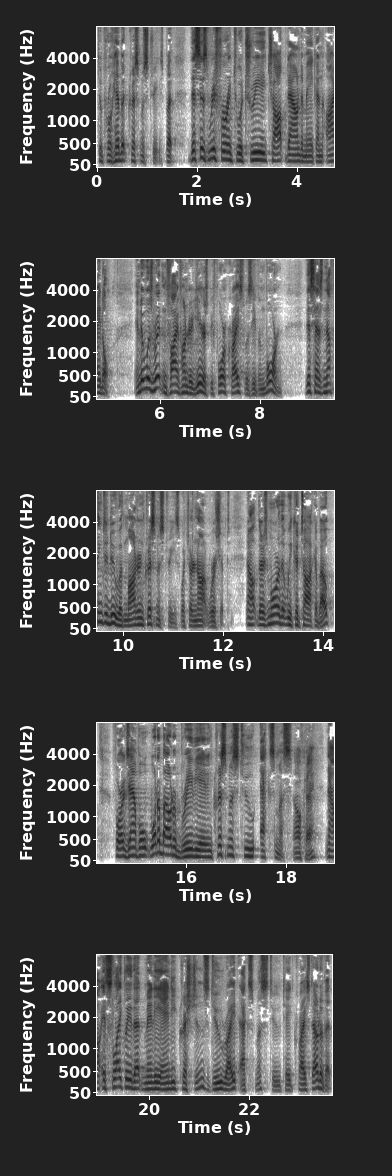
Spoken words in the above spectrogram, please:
to prohibit Christmas trees, but this is referring to a tree chopped down to make an idol. And it was written 500 years before Christ was even born. This has nothing to do with modern Christmas trees, which are not worshiped. Now, there's more that we could talk about. For example, what about abbreviating Christmas to Xmas? Okay. Now, it's likely that many anti-Christians do write Xmas to take Christ out of it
